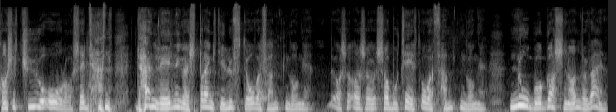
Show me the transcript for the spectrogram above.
kanskje 20 åra er den, den ledninga sprengt i lufta over 15 ganger. Altså, altså, sabotert over 15 ganger. Nå går gassen andre veien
